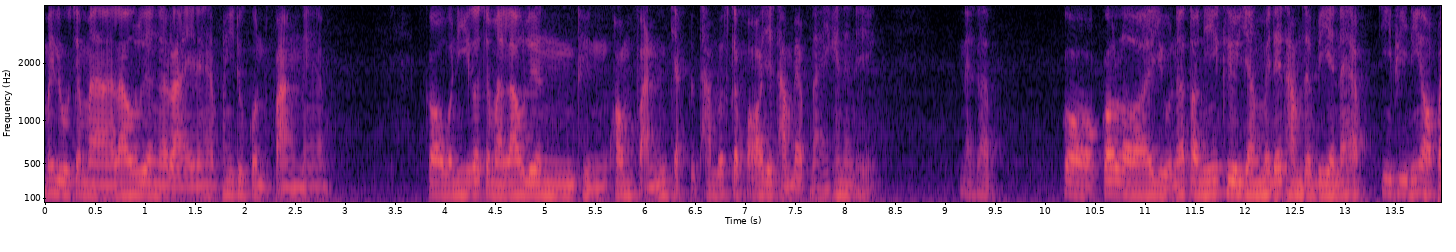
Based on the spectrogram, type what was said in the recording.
ไม่รู้จะมาเล่าเรื่องอะไรนะครับ ให้ทุกคนฟังนะครับ ก็วันนี้ก็จะมาเล่าเรื่องถึงความฝันจากจะทำรถกระป๋อจะทำแบบไหนแค่นั้นเองนะครับ ก็ก็รออยู่นะตอนนี้คือยังไม่ได้ทำทะเบียนนะครับ EP นี้ออกไป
